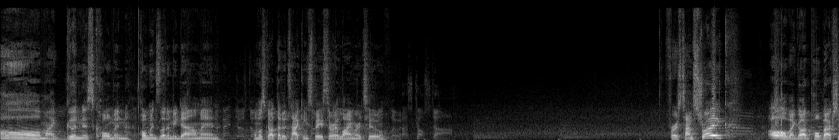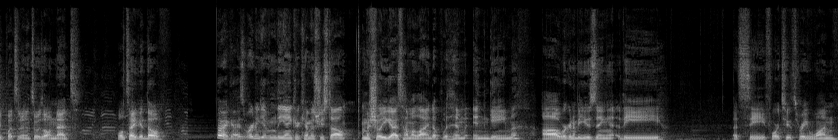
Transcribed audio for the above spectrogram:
Oh my goodness, Coman. Coman's letting me down, man. Almost got that attacking space there at Laimer too. First time strike! Oh my god, Pope actually puts it into his own net. We'll take it though. Alright guys, we're going to give him the anchor chemistry style. I'm going to show you guys how I'm lined up with him in-game. Uh, we're going to be using the, let's see, 4-2-3-1.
